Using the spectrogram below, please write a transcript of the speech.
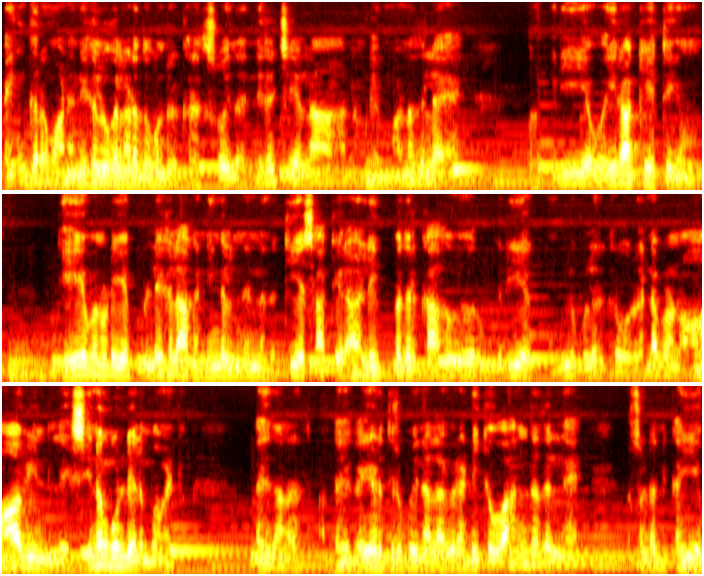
பயங்கரமான நிகழ்வுகள் நடந்து கொண்டு இருக்கிறது ஸோ இந்த நிகழ்ச்சியெல்லாம் நம்முடைய மனதில் ஒரு பெரிய வைராக்கியத்தையும் தேவனுடைய பிள்ளைகளாக நீங்கள் நின்று அந்த தீய சாத்தியரை அழிப்பதற்காக ஒரு பெரிய உள்ளுக்குள்ளே இருக்கிற ஒரு என்ன பண்ணணும் ஆவியிலே சினம் கொண்டு எழும்ப வேண்டும். அதுதான் அந்த கையெடுத்துட்டு போய் நல்லாவே அடிக்கவோ அந்ததில்ல. சொல்கிற அந்த கையை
